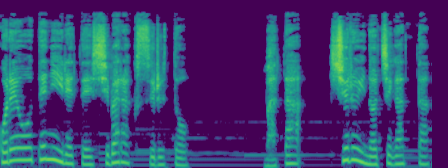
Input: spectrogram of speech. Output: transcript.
これを手に入れてしばらくすると、また種類の違った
